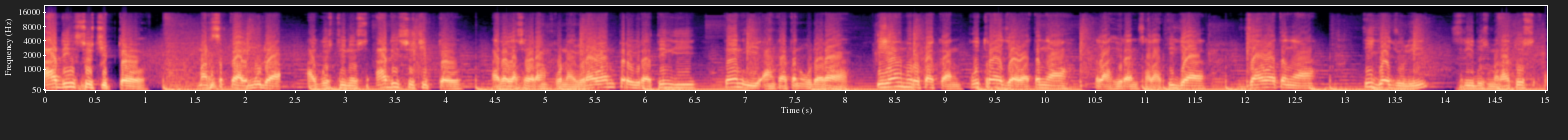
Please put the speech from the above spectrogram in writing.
Adi Sucipto. Marsikal Muda Agustinus Adi Sucipto adalah seorang purnawirawan perwira tinggi TNI Angkatan Udara. Ia merupakan putra Jawa Tengah, kelahiran Salatiga, Jawa Tengah, 3 Juli 1916.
